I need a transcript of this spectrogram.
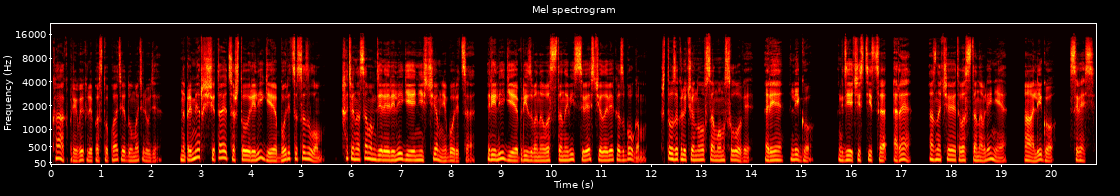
как привыкли поступать и думать люди. Например, считается, что религия борется со злом. Хотя на самом деле религия ни с чем не борется. Религия призвана восстановить связь человека с Богом, что заключено в самом слове «ре-лиго», где частица «ре» означает восстановление, а «лиго» — связь.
